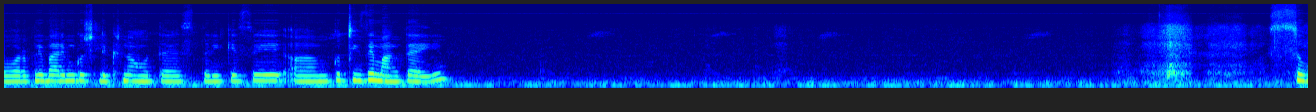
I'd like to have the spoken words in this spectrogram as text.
और अपने बारे में कुछ लिखना होता है इस तरीके से आ, कुछ चीज़ें माँगता है ये। सो so,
